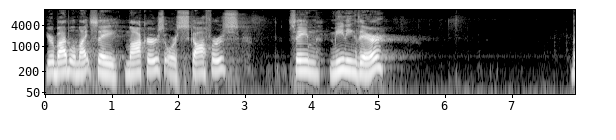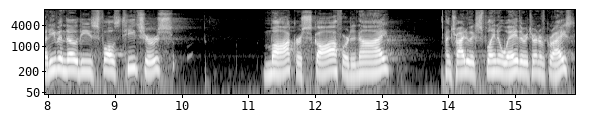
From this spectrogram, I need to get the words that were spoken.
Your Bible might say mockers or scoffers, same meaning there. But even though these false teachers mock or scoff or deny and try to explain away the return of Christ,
